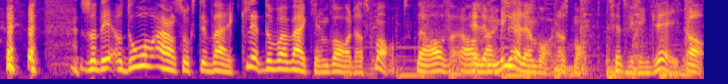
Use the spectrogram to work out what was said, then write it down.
Så det, och då ansågs det verkligen, då var det verkligen vardagsmat. Ja, ja eller verkligen. mer än vardagsmat. Shit, vilken grej. Ja.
